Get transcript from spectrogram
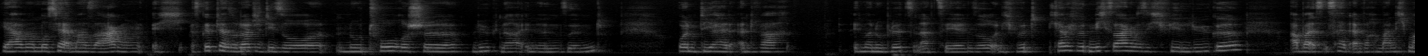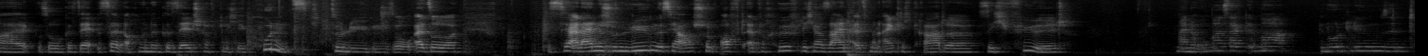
Ja, man muss ja immer sagen, ich, es gibt ja so Leute, die so notorische LügnerInnen sind und die halt einfach immer nur Blödsinn erzählen. So. Und ich würde, ich glaube, ich würde nicht sagen, dass ich viel lüge, aber es ist halt einfach manchmal so, es ist halt auch eine gesellschaftliche Kunst zu lügen. So. Also es ist ja alleine schon Lügen, ist ja auch schon oft einfach höflicher sein, als man eigentlich gerade sich fühlt. Meine Oma sagt immer, Notlügen sind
